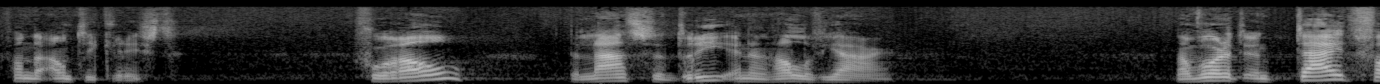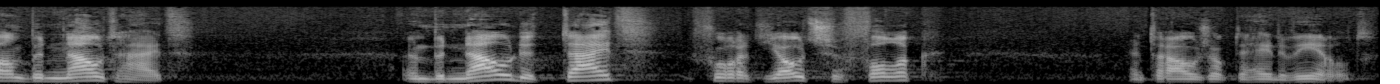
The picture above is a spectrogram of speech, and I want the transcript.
van de antichrist. Vooral de laatste drie en een half jaar. Dan wordt het een tijd van benauwdheid. Een benauwde tijd voor het Joodse volk en trouwens ook de hele wereld.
